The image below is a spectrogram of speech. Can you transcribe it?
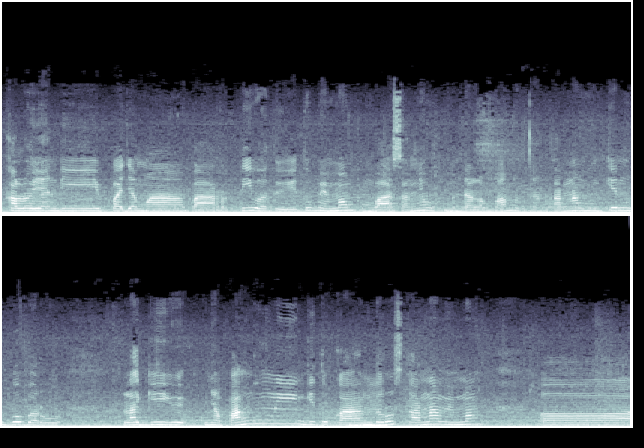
kalau yang di pajama party waktu itu memang pembahasannya mendalam banget kan karena mungkin gue baru lagi punya panggung nih gitu kan. Hmm. terus karena memang eh,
